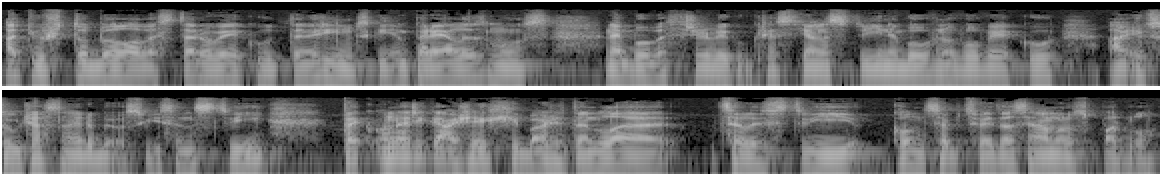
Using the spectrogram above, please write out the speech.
ať už to bylo ve starověku ten římský imperialismus, nebo ve středověku křesťanství, nebo v novověku a i v současné době osvícenství, tak on neříká, že je chyba, že tenhle celistvý koncept světa se nám rozpadl.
